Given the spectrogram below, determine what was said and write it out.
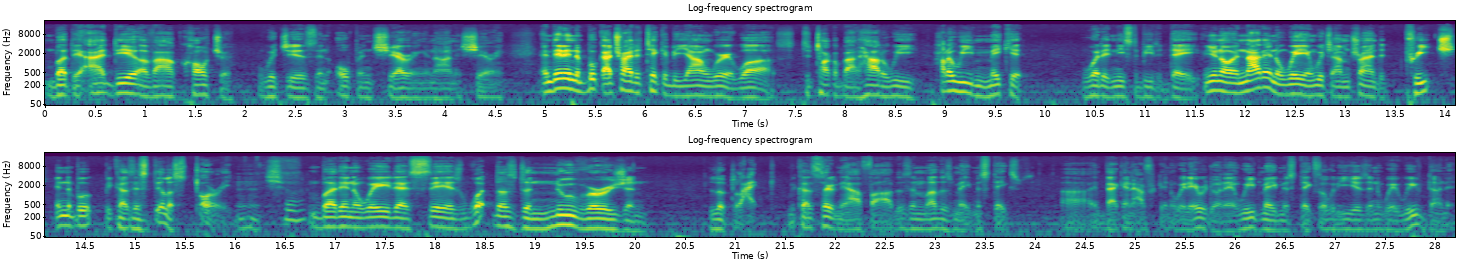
But the idea of our culture which is an open sharing and honest sharing. And then in the book i try to take it beyond where it was to talk about how do we how do we make it what it needs to be today. You know and not in a way in which i'm trying to preach in the book because it's mm-hmm. still a story. Mm-hmm. Sure. but in a way that says, what does the new version look like? Because certainly our fathers and mothers made mistakes uh, back in Africa in the way they were doing it, and we've made mistakes over the years in the way we've done it.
